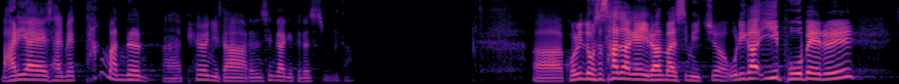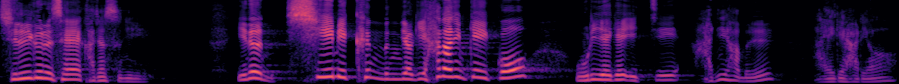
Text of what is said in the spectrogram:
마리아의 삶에 딱 맞는 아, 표현이다라는 생각이 들었습니다. 아, 고린도후서 4장에 이러한 말씀이 있죠. 우리가 이 보배를 질그릇에 가졌으니 이는 심히 큰 능력이 하나님께 있고 우리에게 있지 아니함을 알게 하려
